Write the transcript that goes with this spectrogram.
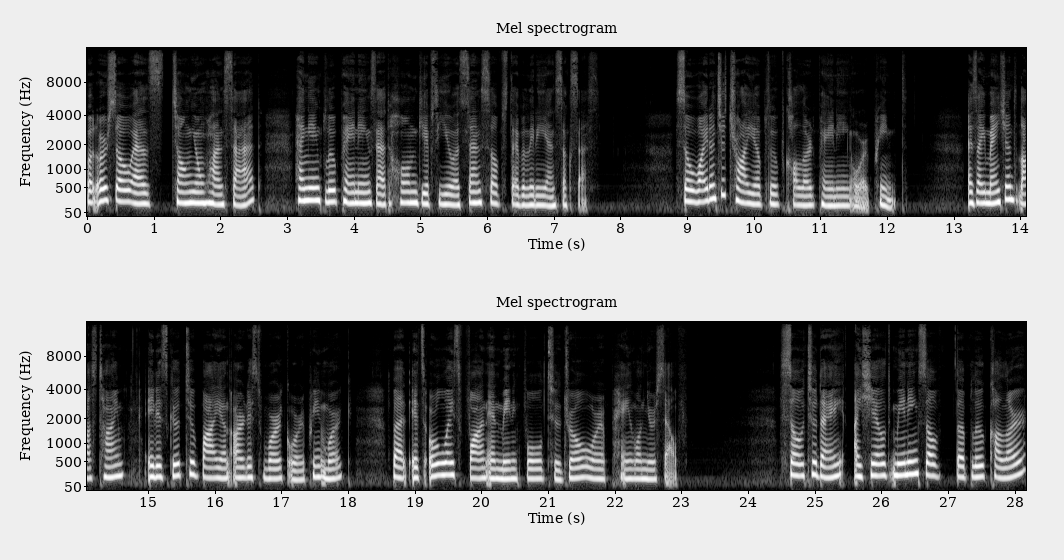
But also, as Jung Yong-hwan said, hanging blue paintings at home gives you a sense of stability and success. So why don't you try a blue colored painting or print? As I mentioned last time, it is good to buy an artist's work or print work but it's always fun and meaningful to draw or paint one yourself. So today I shared meanings of the blue color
